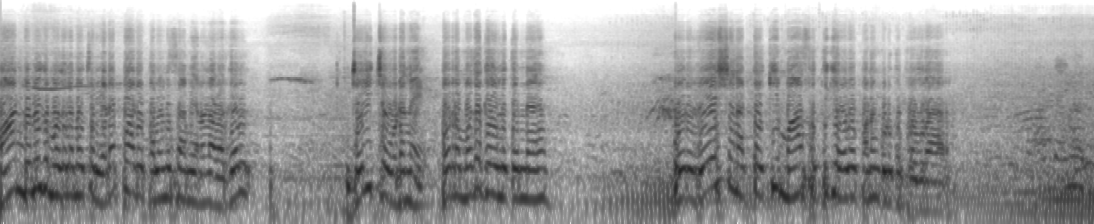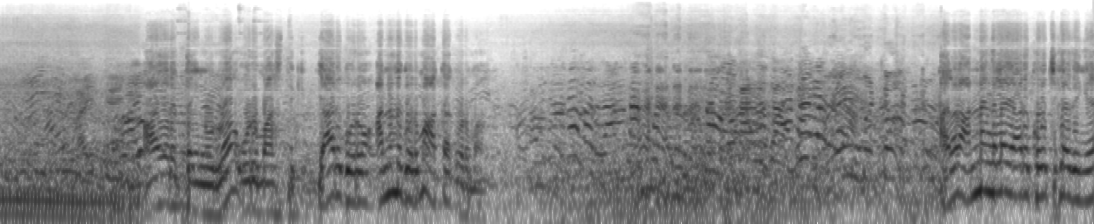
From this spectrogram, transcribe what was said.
மாண்புமிகு முதலமைச்சர் எடப்பாடி பழனிசாமி அவர்கள் ஜெயிச்ச உடனே போடுற முத கையெழுத்து என்ன? ஒரு ரேஷன் அட்டைக்கு மாசத்துக்கு எவ்வளவு பணம் கொடுக்க போகிறார்? ஆயிரத்தி ஐநூறு ஒரு மாசத்துக்கு. யாருக்கு வரும்? அண்ணனுக்கு வருமா அக்காவுக்கு வருமா? அதனால் அண்ணங்கெல்லாம் யாரும் கோச்சிக்காதீங்க.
